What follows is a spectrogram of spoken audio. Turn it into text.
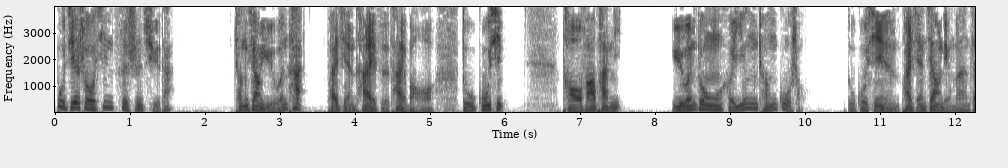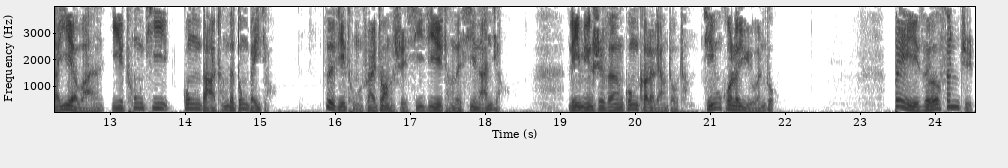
不接受新刺史取代。丞相宇文泰派遣太子太保独孤信。讨伐叛逆，宇文仲和应城固守。独孤信派遣将领们在夜晚以冲梯攻打城的东北角，自己统帅壮士袭击城的西南角。黎明时分，攻克了凉州城，擒获了宇文仲。倍则分之，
